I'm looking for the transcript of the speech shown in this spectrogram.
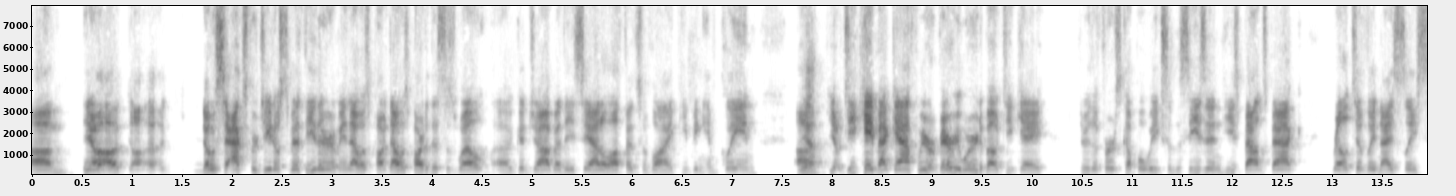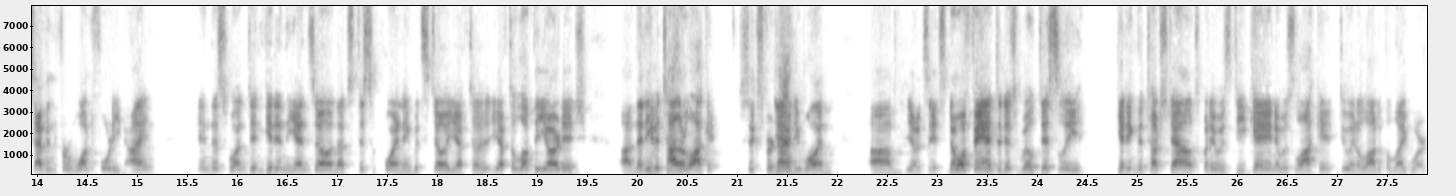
um, you know, uh, uh, no sacks for Geno Smith either. I mean, that was part that was part of this as well. Uh, good job by the Seattle offensive line keeping him clean. Uh, yeah. You know, DK Metcalf, we were very worried about DK through the first couple of weeks of the season. He's bounced back relatively nicely, seven for 149 in this one. Didn't get in the end zone. That's disappointing, but still, you have to you have to love the yardage. Um, then even Tyler Lockett, six for yeah. 91. Um, you know, it's, it's Noah Fant and it's Will Dissly getting the touchdowns, but it was DK and it was Lockett doing a lot of the legwork.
